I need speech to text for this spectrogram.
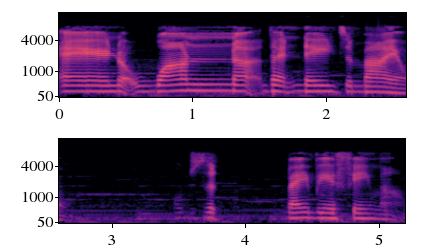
and one that needs a male. It maybe a female?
